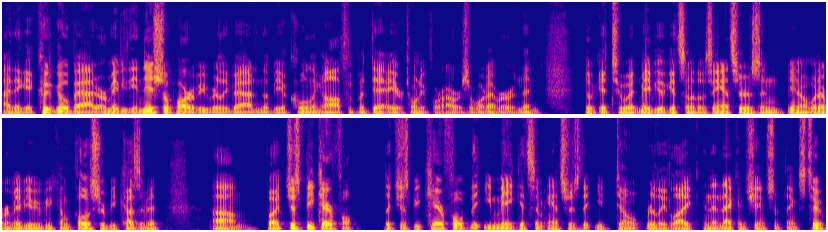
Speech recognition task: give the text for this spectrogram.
I think it could go bad, or maybe the initial part will be really bad and there'll be a cooling off of a day or 24 hours or whatever. And then you'll get to it. Maybe you'll get some of those answers and, you know, whatever. Maybe you become closer because of it. Um, but just be careful. Like, just be careful that you may get some answers that you don't really like. And then that can change some things too.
